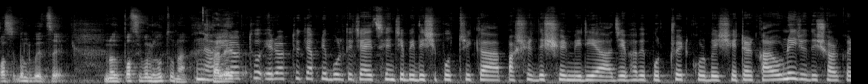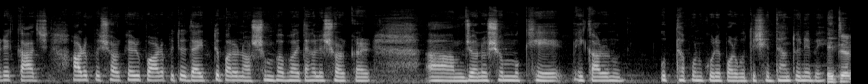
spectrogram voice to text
পসিবল হয়েছে। পসিবল হতো না। তাহলে এর অর্থ এর অর্থ কি আপনি বলতে চাইছেন যে বিদেশি পত্রিকা পাশের দেশের মিডিয়া যেভাবে পোর্ট্রেট করবে সেটার কারণেই যদি সরকারের কাজ আরোপে সরকারের উপর আরোপিত দায়িত্ব পালন অসম্ভব হয় তাহলে সরকার জনসম্মুখে এই কারণ উত্থাপন করে পরবর্তী সিদ্ধান্ত নেবে? এটার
